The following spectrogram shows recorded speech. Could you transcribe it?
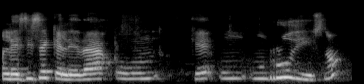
les dice que le da un, ¿qué? Un, un rudis, ¿no?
